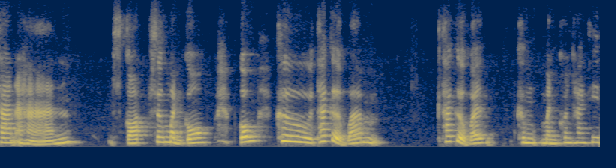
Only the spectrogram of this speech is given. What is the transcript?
ทานอาหารสกอตซึ่งมันก็ก็คือถ้าเกิดว่าถ้าเกิดว่าคือมันค่อนข้างที่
